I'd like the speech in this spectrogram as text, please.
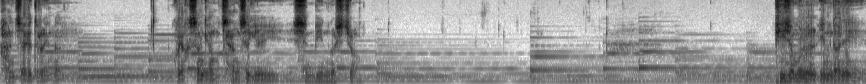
한자에 들어있는 구약성경 창세기의 신비인 것이죠. 피조물 인간이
